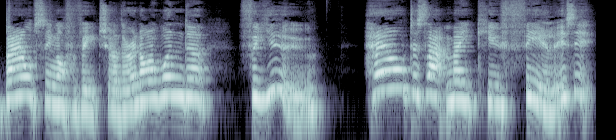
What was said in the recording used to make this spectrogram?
bouncing off of each other. And I wonder, for you, how does that make you feel? Is it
